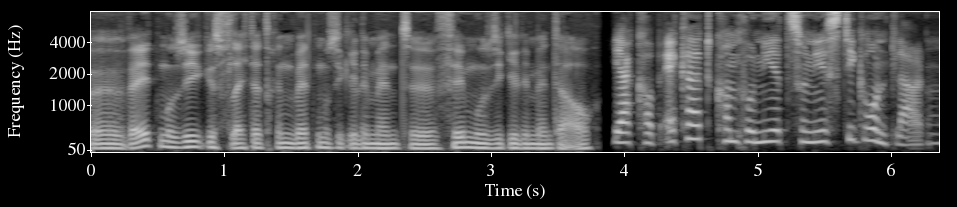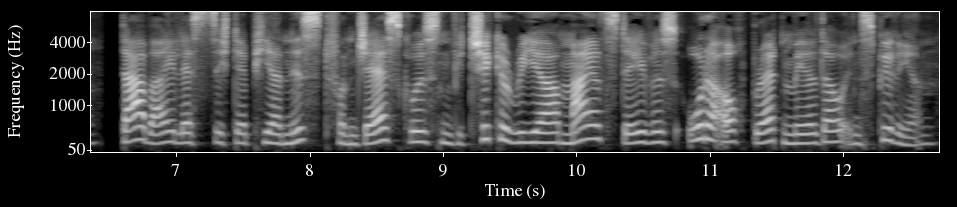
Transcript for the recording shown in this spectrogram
äh, Weltmusik ist vielleicht da drin, Weltmusikelemente, Filmmusikelemente auch. Jakob Eckert komponiert zunächst die Grundlagen. Dabei lässt sich der Pianist von Jazzgrößen wie Chick Corea, Miles Davis oder auch Brad Mehldau inspirieren.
